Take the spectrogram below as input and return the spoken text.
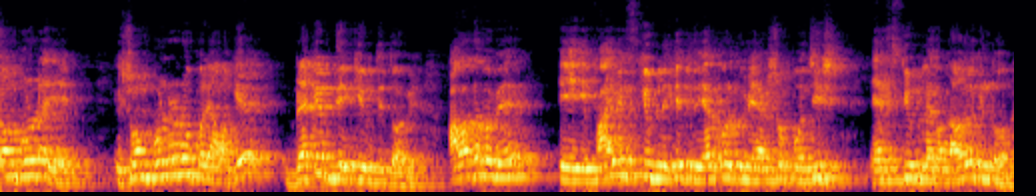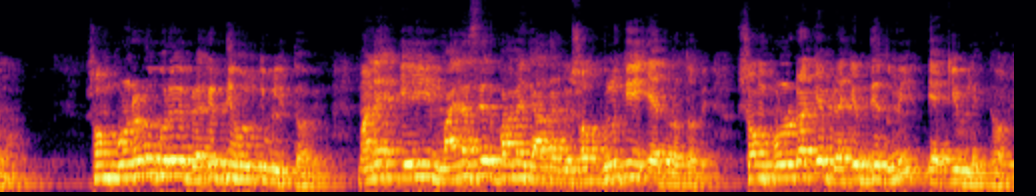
সম্পূর্ণটা এ এই সম্পূর্ণটার উপরে আমাকে ব্র্যাকেট দিয়ে কিউব দিতে হবে। আলাদাভাবে এই ফাইভ এক্স কিউব লিখে যদি এরপরে তুমি একশো পঁচিশ এক্স কিউব লেখো, তাহলে কিন্তু হবে না। সম্পূর্ণের উপরে ব্র্যাকেট দিয়ে হোল কিউব লিখতে হবে। মানে এই মাইনাসের বামে যা থাকবে, সবগুলোকেই এ ধরতে হবে। সম্পূর্ণটাকে ব্র্যাকেট দিয়ে তুমি এ কিউব লিখতে হবে।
